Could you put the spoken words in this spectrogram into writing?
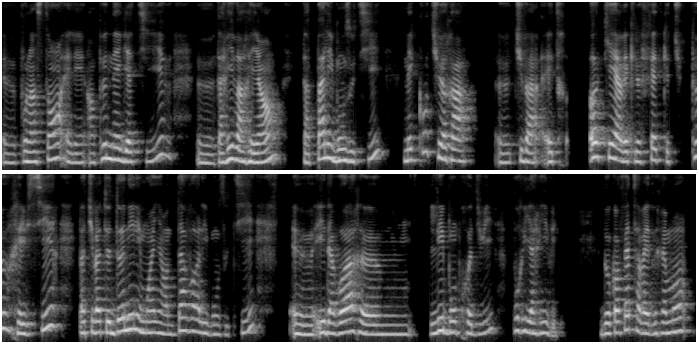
euh, pour l'instant, elle est un peu négative, tu n'arrives à rien, tu n'as pas les bons outils, mais quand tu auras, tu vas être OK avec le fait que tu peux réussir, bah, tu vas te donner les moyens d'avoir les bons outils euh, et d'avoir euh, les bons produits pour y arriver. Donc, en fait, ça va être vraiment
